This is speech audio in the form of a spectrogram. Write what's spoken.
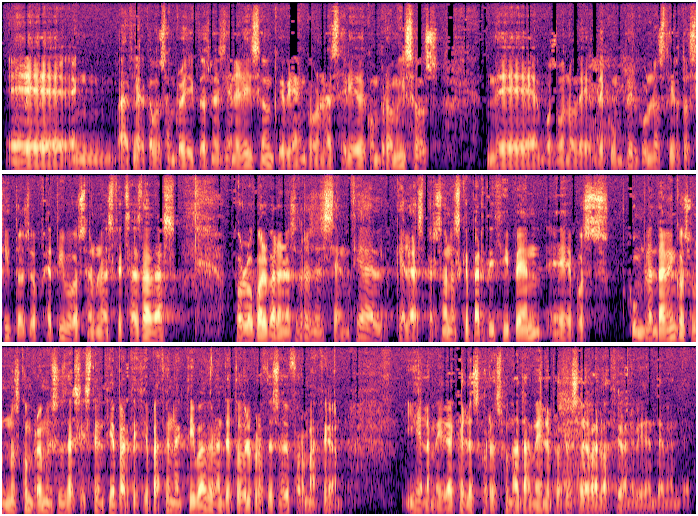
En, al fin y al cabo son proyectos Next Generation que vienen con una serie de compromisos de, pues bueno, de, cumplir con unos ciertos hitos y objetivos en unas fechas dadas, por lo cual para nosotros es esencial que las personas que participen pues cumplan también con unos compromisos de asistencia y participación activa durante todo el proceso de formación y en la medida que les corresponda también el proceso de evaluación, evidentemente.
